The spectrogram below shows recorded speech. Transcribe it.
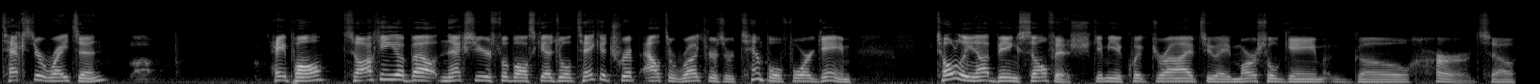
texter writes in. Hey Paul, talking about next year's football schedule, take a trip out to Rutgers or Temple for a game totally not being selfish. Give me a quick drive to a Marshall game. Go herd. So,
